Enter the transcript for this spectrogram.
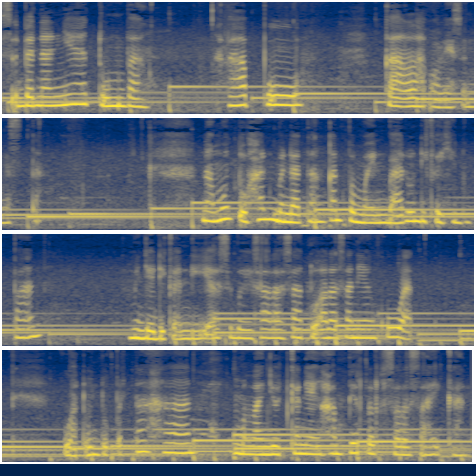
sebenarnya tumbang, rapuh, kalah oleh semesta. Namun Tuhan mendatangkan pemain baru di kehidupan, menjadikan dia sebagai salah satu alasan yang kuat. Kuat untuk bertahan, melanjutkan yang hampir terselesaikan.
